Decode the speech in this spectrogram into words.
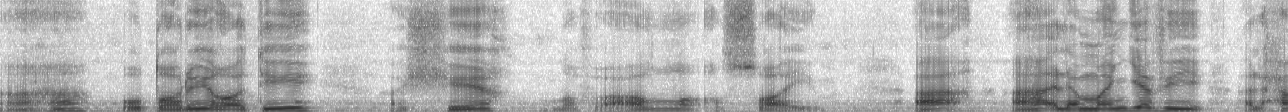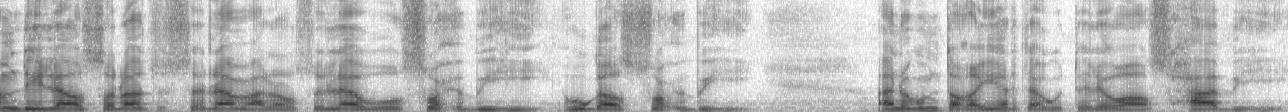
أها وطريقتي الشيخ ضفع الله الصايم. أه أه لما جاء في الحمد لله والصلاة والسلام على رسول الله وصحبه هو قال صحبه. أنا قمت غيرتها قلت له وأصحابه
